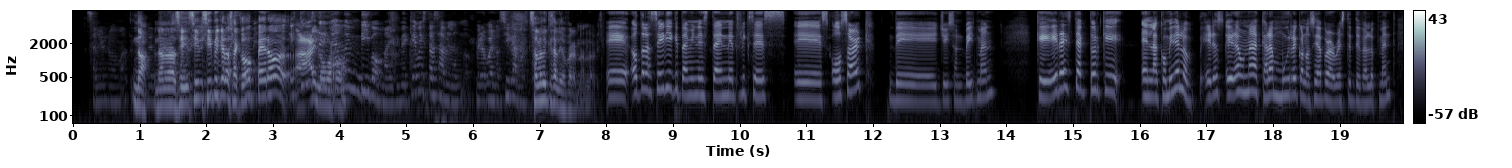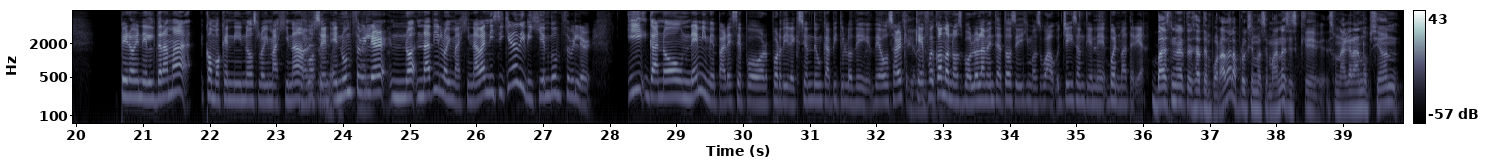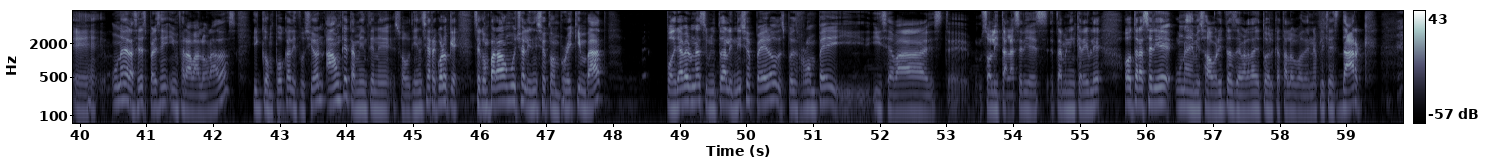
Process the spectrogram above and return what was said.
No, no, no, sí, sí, sí vi que lo sacó, pero. ay, lo borró. en vivo, Mike. ¿De qué me estás hablando? Pero bueno, sigamos. Solo vi que salió, pero no lo vi. Eh, otra serie que también está en Netflix es, es Ozark, de Jason Bateman. Que era este actor que en la comedia lo, era, era una cara muy reconocida por Arrested Development. Pero en el drama, como que ni nos lo imaginábamos. En, en, un thriller, no, nadie lo imaginaba, ni siquiera dirigiendo un thriller. Y ganó un Emmy, me parece, por, por dirección de un capítulo de, de Ozark, que fue cuando nos voló la mente a todos y dijimos, wow, Jason tiene buen material. Va a estrenar tercera temporada la próxima semana, así es que es una gran opción. Eh, una de las series parece infravaloradas y con poca difusión, aunque también tiene su audiencia. Recuerdo que se comparaba mucho al inicio con Breaking Bad, podría haber una similitud al inicio, pero después rompe y, se va este, solita. La serie es también increíble. Otra serie, una de mis favoritas de verdad de todo el catálogo de Netflix es Dark.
